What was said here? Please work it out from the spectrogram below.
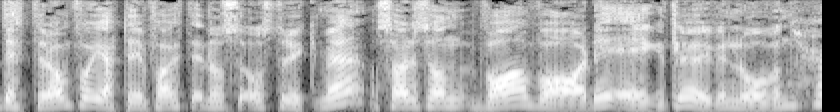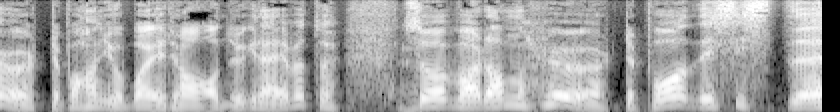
detter han, får hjerteinfarkt eller å stryke med, så er det sånn Hva var det egentlig Øyvind Loven hørte på? Han jobba i radio greier, vet du. Så hva var det han hørte på de siste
